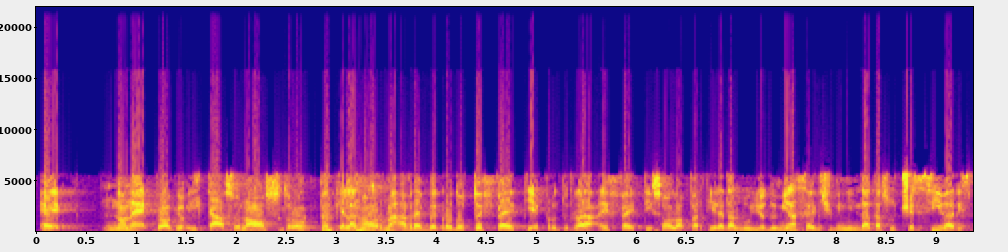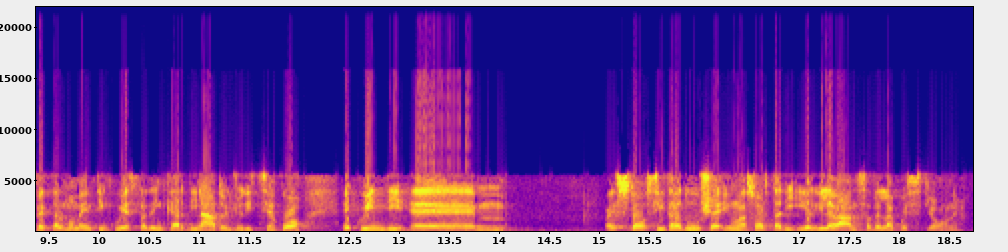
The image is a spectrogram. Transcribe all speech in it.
e non è proprio il caso nostro, perché la norma avrebbe prodotto effetti e produrrà effetti solo a partire dal luglio 2016, quindi in data successiva rispetto al momento in cui è stato incardinato il giudizio quo e quindi ehm, questo si traduce in una sorta di irrilevanza della questione.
